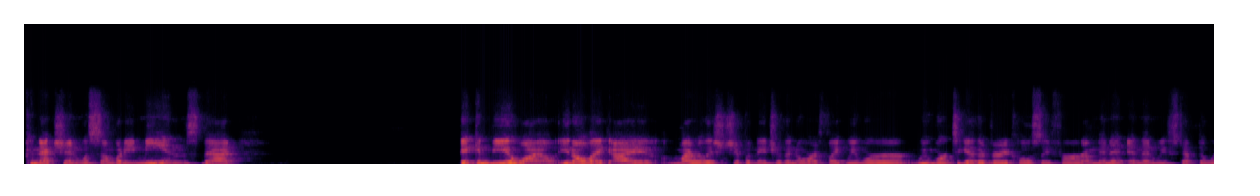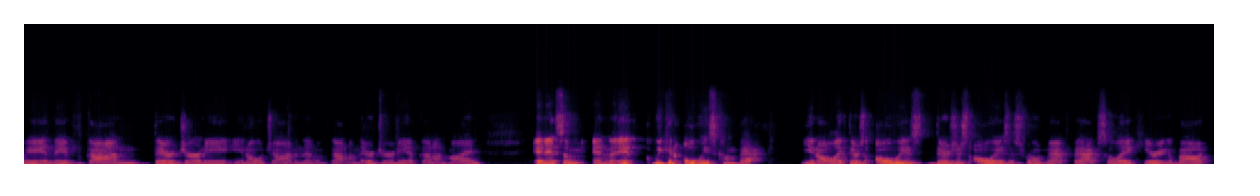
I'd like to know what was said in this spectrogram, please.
connection with somebody means that it can be a while you know like i my relationship with nature the north like we were we worked together very closely for a minute and then we've stepped away and they've gone their journey you know john and them have gone on their journey i've gone on mine. And it's um and it we can always come back you know like there's always there's just always this roadmap back. So like hearing about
